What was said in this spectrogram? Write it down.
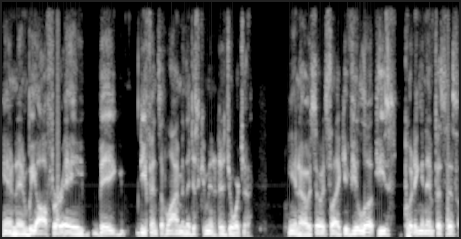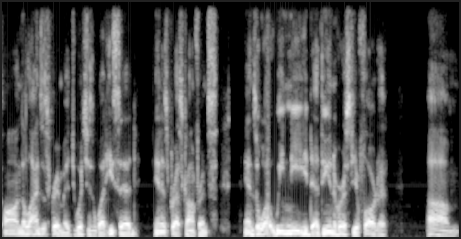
And then we offer a big defensive lineman that just committed to Georgia. You know, so it's like if you look, he's putting an emphasis on the lines of scrimmage, which is what he said in his press conference, and so what we need at the University of Florida. Um,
